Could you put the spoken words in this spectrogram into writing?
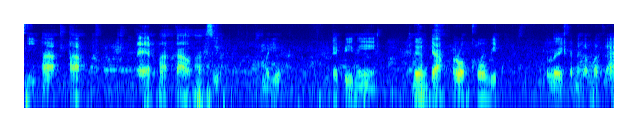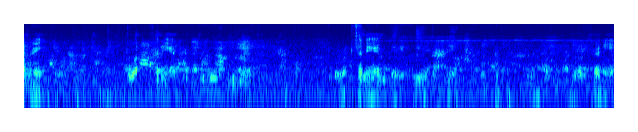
สี่ภาคภาคแปดภาคเก้าภาคสิบธรรมยุทธ์ แต่ปีนี้เนื่องจากโรคโควิด ก็เลยคณะกรรมการให้ตรวจคะแนนตรวจคะแนนตรวจคะแนน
